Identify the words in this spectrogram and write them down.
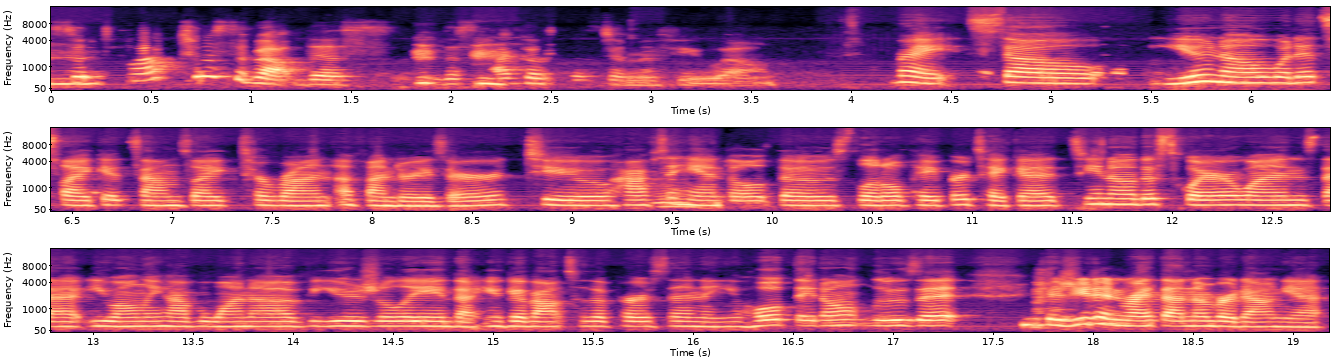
So Mhm. talk to us about this this ecosystem, if you will. Right. So you know what it's like, it sounds like, to run a fundraiser, to have to Mm. handle those little paper tickets, you know, the square ones that you only have one of, usually that you give out to the person and you hope they don't lose it because you didn't write that number down yet.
